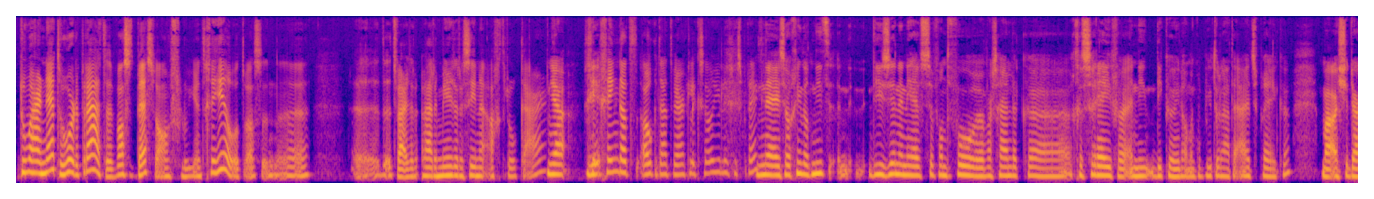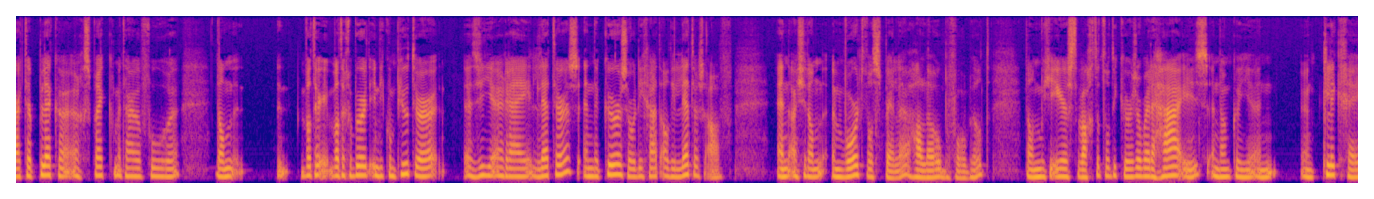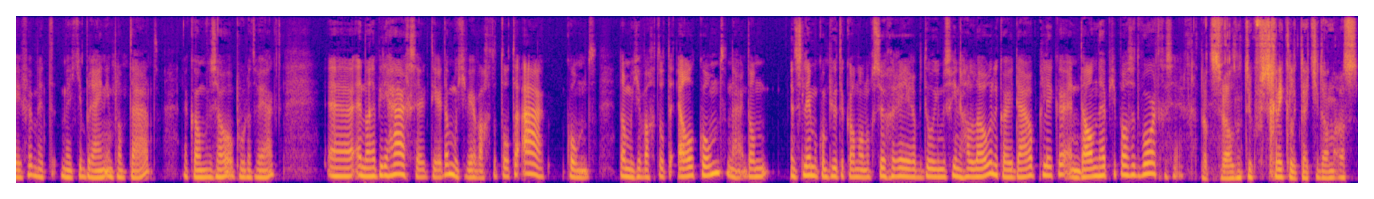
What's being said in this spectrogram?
toen we haar net hoorden praten, was het best wel een vloeiend geheel. Het, was een, uh, uh, het waren, waren, meerdere zinnen achter elkaar. Ja. Ging, ging, dat ook daadwerkelijk zo, jullie gesprek? Nee, zo ging dat niet. Die zinnen die heeft ze van tevoren waarschijnlijk geschreven. En die, die kun je dan een computer laten uitspreken. Maar als je daar ter plekke een gesprek met haar wil voeren, dan wat er, wat er gebeurt in die computer, zie je een rij letters en de cursor die gaat al die letters af. En als je dan een woord wil spellen, hallo bijvoorbeeld, dan moet je eerst wachten tot die cursor bij de H is en dan kun je een, een klik geven met, met je breinimplantaat. Daar komen we zo op hoe dat werkt. Uh, en dan heb je de H geselecteerd. Dan moet je weer wachten tot de A komt. Dan moet je wachten tot de L komt. Nou, dan een slimme computer kan dan nog suggereren, bedoel je misschien hallo? En dan kan je daarop klikken en dan heb je pas het woord gezegd. Dat is wel natuurlijk verschrikkelijk dat je dan als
